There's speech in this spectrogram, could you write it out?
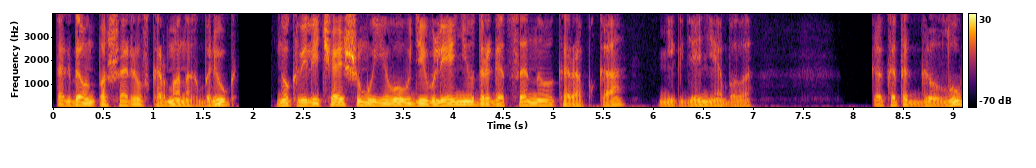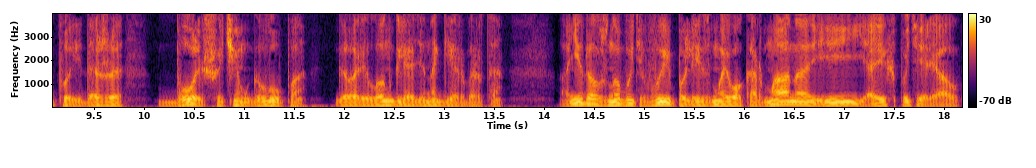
Тогда он пошарил в карманах брюк но, к величайшему его удивлению, драгоценного коробка нигде не было. «Как это глупо и даже больше, чем глупо», — говорил он, глядя на Герберта. «Они, должно быть, выпали из моего кармана, и я их потерял.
